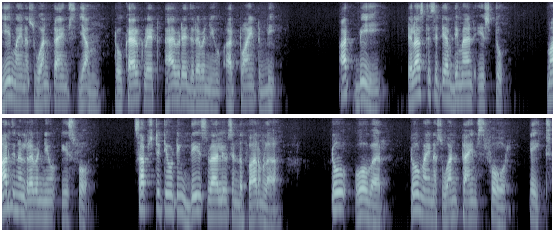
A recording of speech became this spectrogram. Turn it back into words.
E minus 1 times M to calculate average revenue at point B. At B, elasticity of demand is 2. Marginal revenue is 4. Substituting these values in the formula, 2 over 2 minus 1 times 4, 8.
